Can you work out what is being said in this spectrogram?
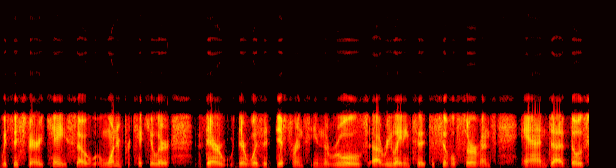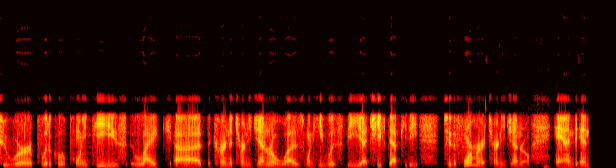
with this very case. So one in particular, there there was a difference in the rules uh, relating to, to civil servants and uh, those who were political appointees, like uh, the current attorney general was when he was the uh, chief deputy to the former attorney general, and and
